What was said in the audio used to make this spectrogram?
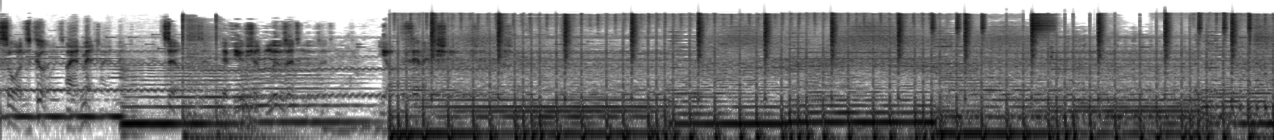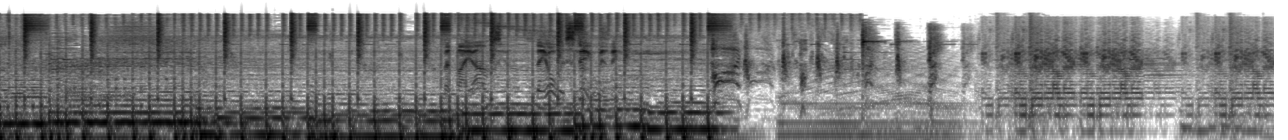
sword's good, I admit. Still, if you should lose intruder alert,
